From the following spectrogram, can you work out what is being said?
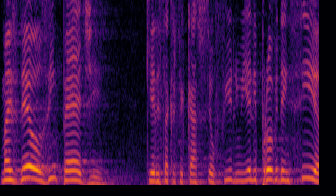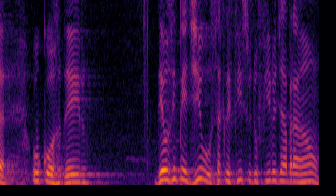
Mas Deus impede que ele sacrificasse o seu filho e ele providencia o cordeiro. Deus impediu o sacrifício do filho de Abraão,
